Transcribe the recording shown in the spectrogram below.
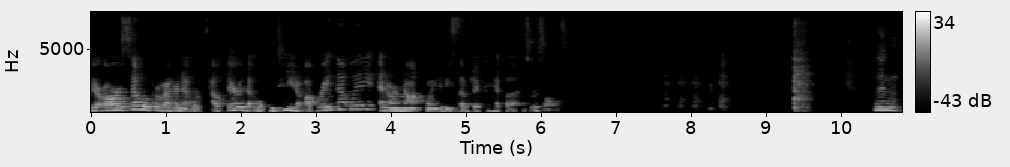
there are several provider networks out there that will continue to operate that way and are not going to be subject to HIPAA as a result. And then,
